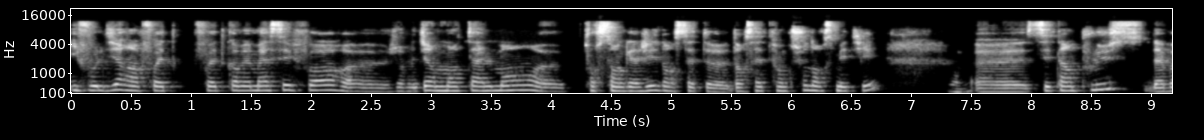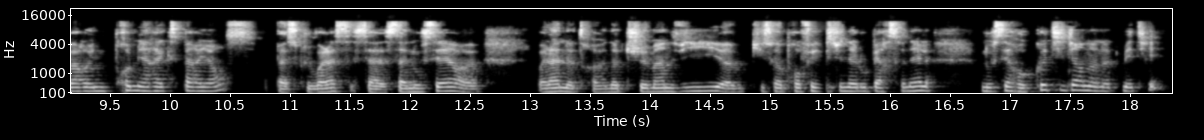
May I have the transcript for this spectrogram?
Il faut le dire, il hein, faut être faut être quand même assez fort, euh, j'ai envie de dire mentalement, euh, pour s'engager dans cette dans cette fonction, dans ce métier. c'est un plus d'avoir une première expérience parce que voilà, ça, ça nous sert voilà notre notre chemin de vie, euh, qu'il soit professionnel ou personnel, nous sert au quotidien dans notre métier.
